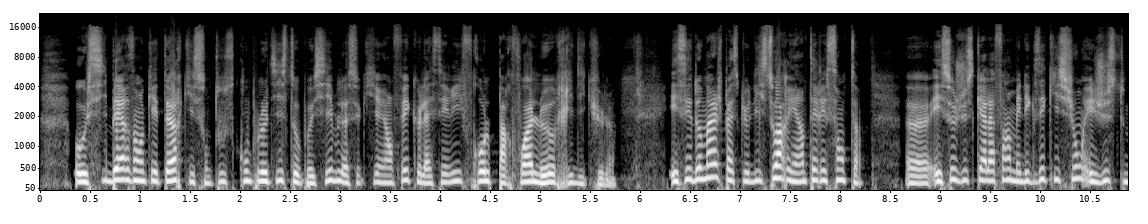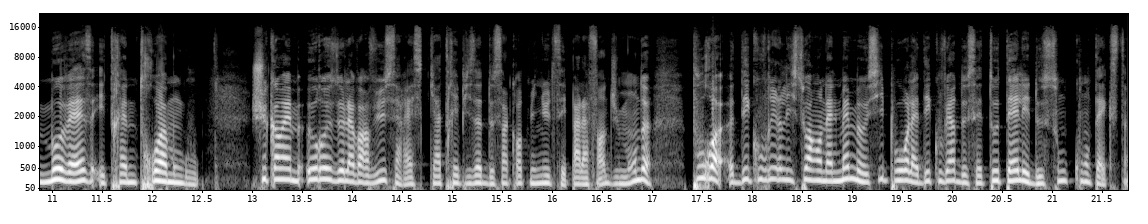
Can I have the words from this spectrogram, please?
aux cyber-enquêteurs qui sont tous complotistes au possible, ce qui en fait que la série frôle parfois le ridicule. Et c'est dommage parce que l'histoire est intéressante, euh, et ce jusqu'à la fin, mais l'exécution est juste mauvaise et traîne trop à mon goût. Je suis quand même heureuse de l'avoir vu, ça reste 4 épisodes de 50 minutes, c'est pas la fin du monde, pour découvrir l'histoire en elle-même, mais aussi pour la découverte de cet hôtel et de son contexte.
